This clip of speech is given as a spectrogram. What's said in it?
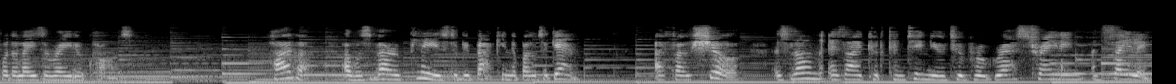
for the laser radial class. However, I was very pleased to be back in the boat again. I felt sure as long as I could continue to progress training and sailing,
